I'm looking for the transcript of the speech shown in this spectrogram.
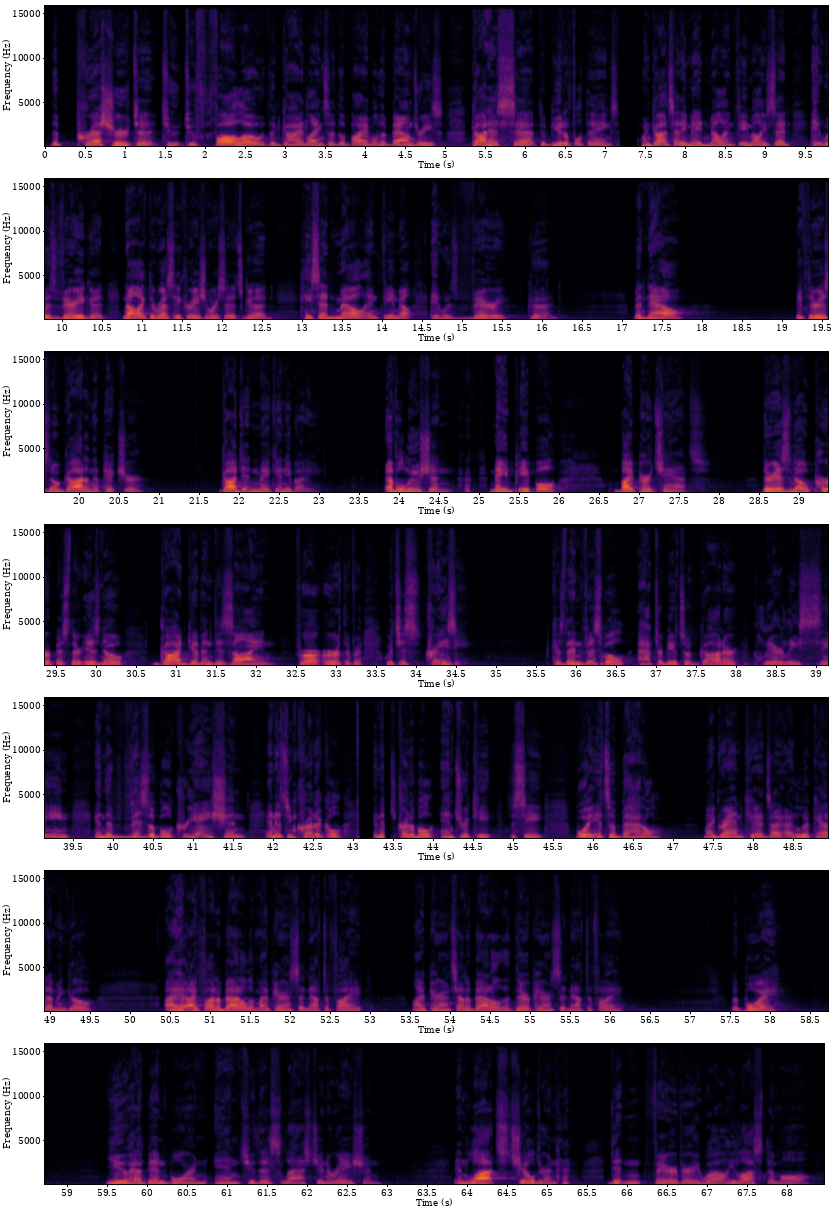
the pressure to, to, to follow the guidelines of the Bible, the boundaries God has set, the beautiful things. When God said He made male and female, He said it was very good. Not like the rest of the creation where He said it's good. He said male and female. It was very good. But now, if there is no God in the picture, God didn't make anybody. Evolution made people by perchance. There is no purpose, there is no God given design for our earth, which is crazy because the invisible attributes of God are clearly seen in the visible creation and its incredible and its incredible intricacy. To see, boy, it's a battle. My grandkids, I, I look at them and go, I, I fought a battle that my parents didn't have to fight. My parents had a battle that their parents didn't have to fight. But boy, you have been born into this last generation. And Lot's children didn't fare very well. He lost them all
